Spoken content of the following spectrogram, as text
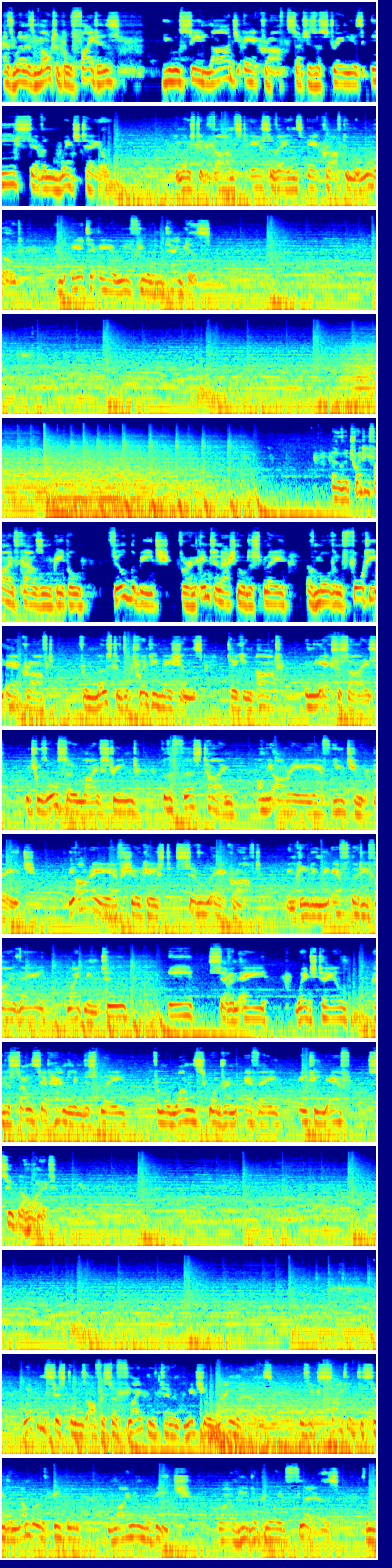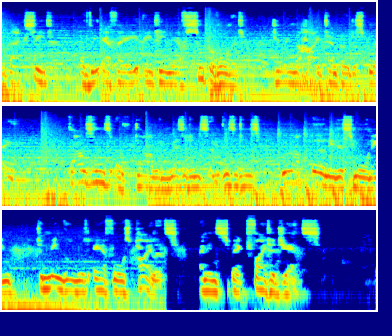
As well as multiple fighters, you will see large aircraft such as Australia's E-7 Wedgetail, the most advanced air surveillance aircraft in the world, and air-to-air refueling tankers. Over 25,000 people filled the beach for an international display of more than 40 aircraft from most of the 20 nations taking part in the exercise, which was also live streamed for the first time on the RAAF YouTube page. The RAAF showcased several aircraft, including the F 35A Lightning II, E 7A Wedgetail, and a sunset handling display from a one squadron FA 18F Super Hornet. Weapons Systems Officer Flight Lieutenant Mitchell Langlands was excited to see the number of people lining the beach while he deployed flares from the back seat of the FA-18F Super Hornet during the high-tempo display. Thousands of Darwin residents and visitors were up early this morning to mingle with Air Force pilots and inspect fighter jets.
